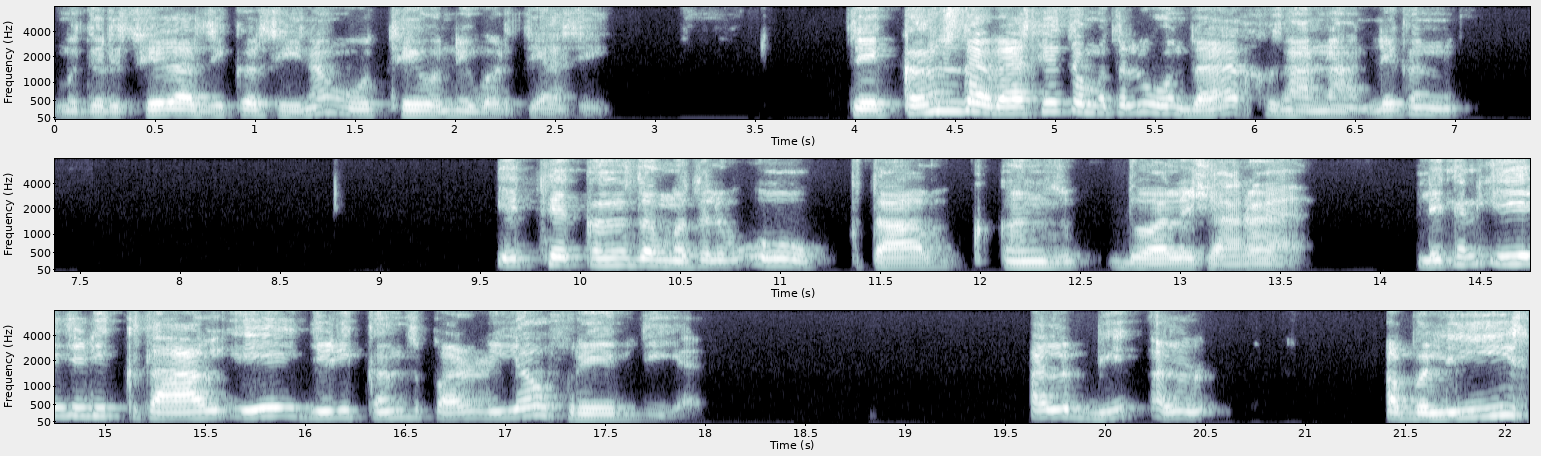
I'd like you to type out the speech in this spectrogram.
ਮਦਰਸੇ ਦਾ ਜ਼ਿਕਰ ਸੀ ਨਾ, ਉੱਥੇ ਉਹਨੇ ਵਰਤਿਆ ਸੀ। ਤੇ ਕੰਜ਼ ਦਾ ਵੈਸੇ ਤਾਂ ਮਤਲਬ ਹੁੰਦਾ ਹੈ ਖਜ਼ਾਨਾ, ਲੇਕਿਨ ਇੱਥੇ ਕੰਜ਼ ਦਾ ਮਤਲਬ ਉਹ ਕਿਤਾਬ ਕੰਜ਼ ਦੁਆਲੇ ਇਸ਼ਾਰਾ ਹੈ। ਲੇਕਿਨ ਇਹ ਜਿਹੜੀ ਕਿਤਾਬ, ਇਹ ਜਿਹੜੀ ਕੰਜ਼ ਪੜ ਰਹੀ ਹੈ ਉਹ ਫਰੇਬ ਦੀ ਹੈ। ਅਲ ਅਬਲੀਸ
